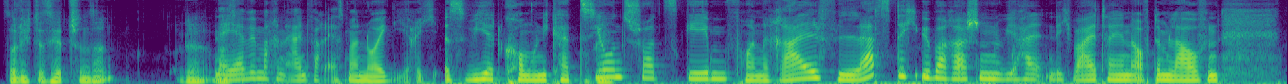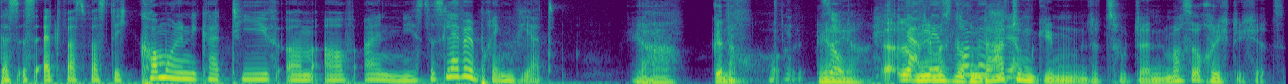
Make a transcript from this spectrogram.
Soll ich das jetzt schon sagen? Oder was? Naja, wir machen einfach erstmal neugierig. Es wird Kommunikationsshots geben von Ralf. Lass dich überraschen. Wir halten dich weiterhin auf dem Laufen. Das ist etwas, was dich kommunikativ ähm, auf ein nächstes Level bringen wird. Ja, genau. Ja, So. ja. Ja, Aber wir müssen noch ein Datum geben dazu. Dann mach's auch richtig jetzt.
